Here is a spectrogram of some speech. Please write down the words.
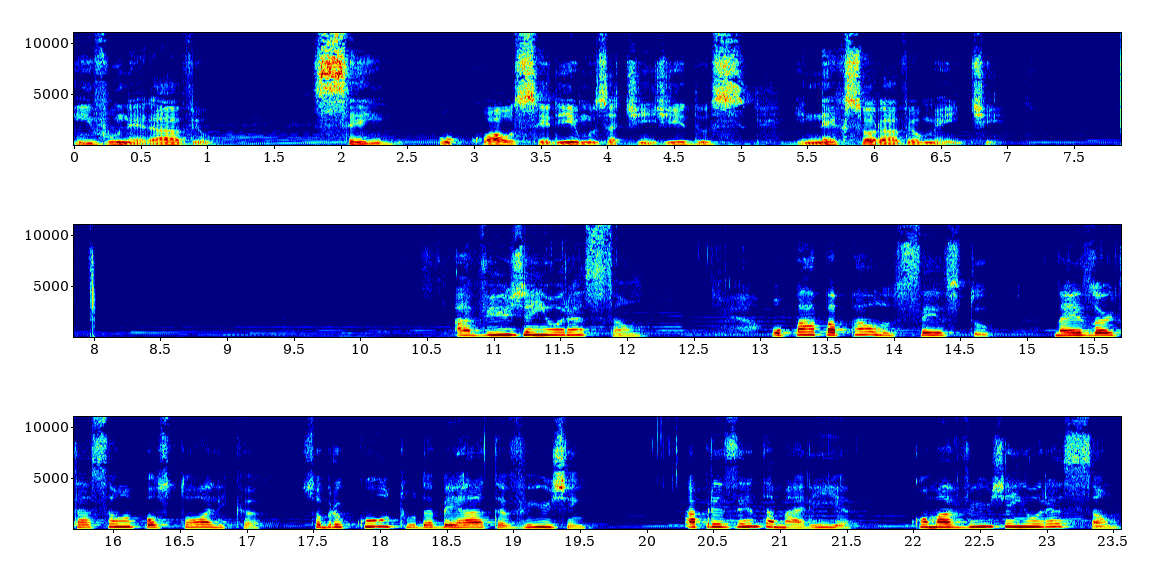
invulnerável sem o qual seríamos atingidos inexoravelmente. A Virgem Oração. O Papa Paulo VI, na exortação apostólica sobre o culto da Beata Virgem, apresenta Maria como a Virgem Oração,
